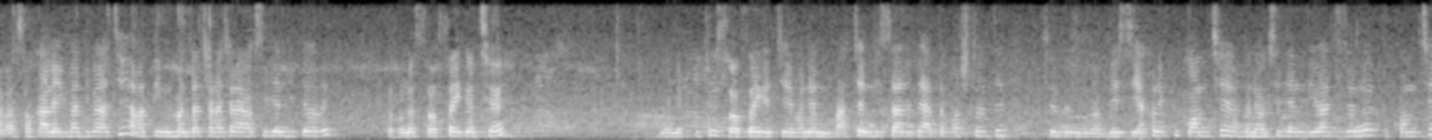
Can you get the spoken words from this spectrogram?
আবার সকালে একবার দেওয়া আছে, আবার তিন ঘণ্টা ছাড়া ছাড়া অক্সিজেন দিতে হবে। এখনও শ্বাসাই করছে মানে প্রচুর শ্বাসাই গেছে মানে বাচ্চার নিঃশ্বাস দিতে এত কষ্ট হচ্ছে শুধু বেশি। এখন একটু কমছে মানে অক্সিজেন দেওয়ার জন্য একটু কমছে,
